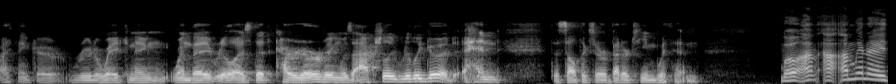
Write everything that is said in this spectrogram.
I think, a rude awakening when they realize that Kyrie Irving was actually really good and the Celtics are a better team with him. Well, I'm I- I'm gonna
